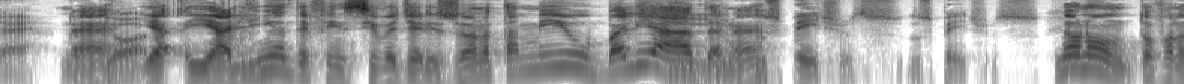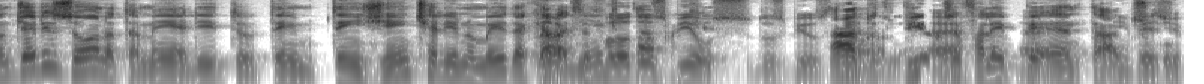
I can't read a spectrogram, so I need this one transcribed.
É, é né? É pior. E, a, e, a, linha defensiva de Arizona tá meio baleada, e né? Dos Patriots, dos Patriots. Não, não, tô falando de Arizona também ali. Tem, tem gente ali no meio daquela não, linha. Você falou dos tá... Bills, dos Bills. Ah, né? dos Bills, é, eu falei. É, tá, em, vez de,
